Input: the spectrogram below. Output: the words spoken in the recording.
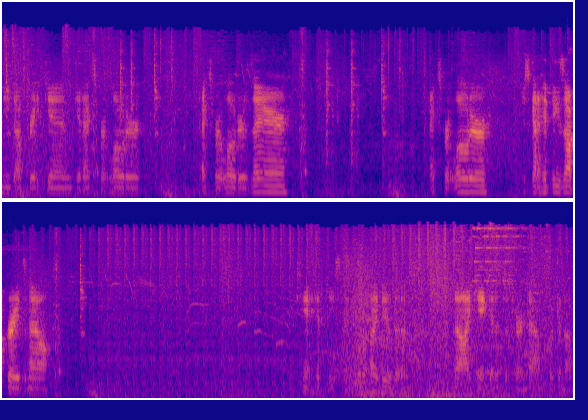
need to upgrade again, get expert loader. Expert loader there. Expert loader. Just gotta hit these upgrades now. Can't hit these things. What if I do this? No, I can't get it to turn down quick enough.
